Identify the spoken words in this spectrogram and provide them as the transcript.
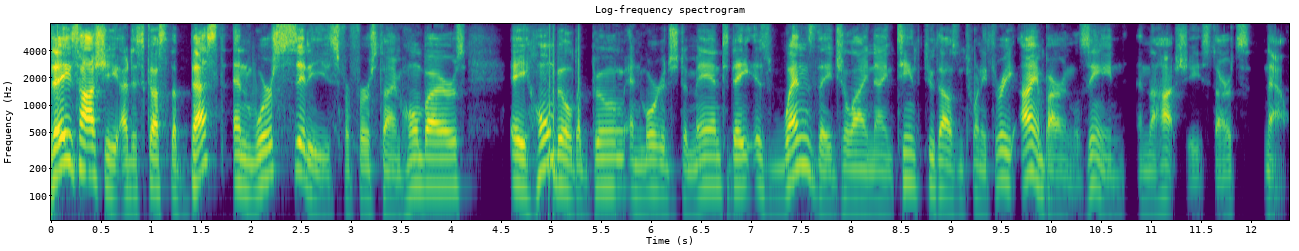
Today's Hot Sheet, I discuss the best and worst cities for first time homebuyers, a home builder boom, and mortgage demand. Today is Wednesday, July 19th, 2023. I am Byron Lazine, and the Hot Sheet starts now.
